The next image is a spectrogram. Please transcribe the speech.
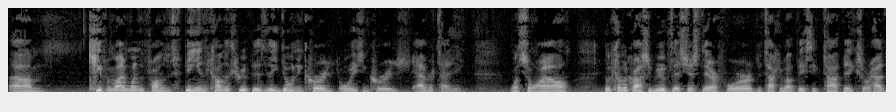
Um, keep in mind one of the problems with being in the comics group is they don't encourage always encourage advertising. Once in a while, you'll come across a group that's just there for to talk about basic topics or how to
